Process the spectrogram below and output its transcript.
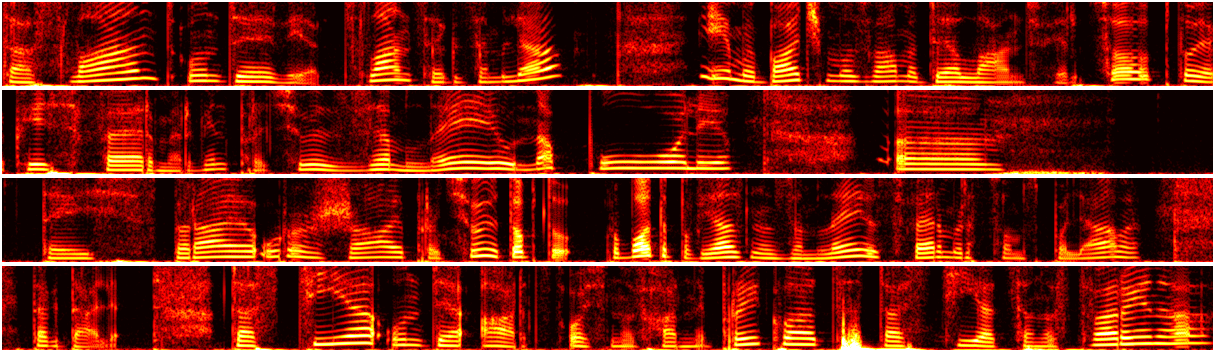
Das Land und der Wirt. Land – це як земля, і ми бачимо з вами де Landwirt, тобто якийсь фермер. Він працює з землею на полі, е, десь збирає урожай, працює, тобто робота пов'язана з землею, з фермерством, з полями і так далі. Das Tier und der Arzt. Ось у нас гарний приклад. Das Tier – це у нас тварина,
